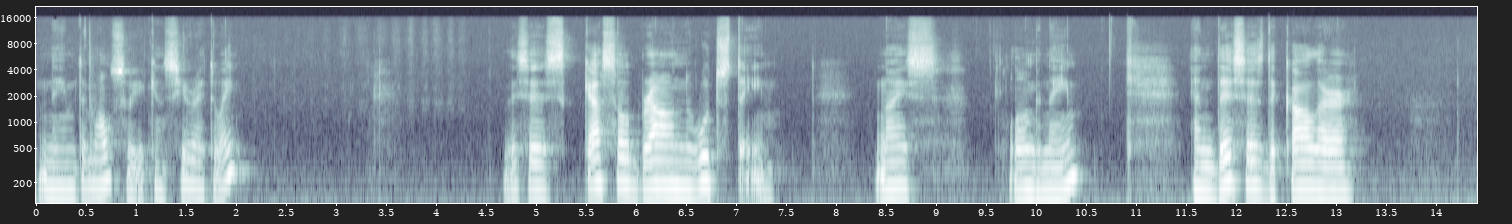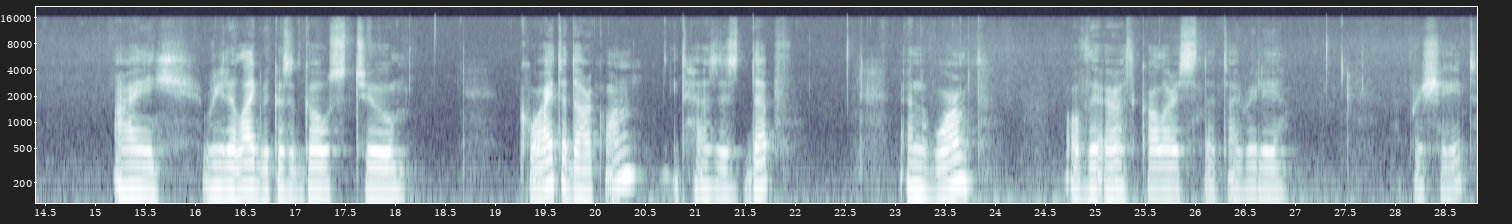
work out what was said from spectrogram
named them all so you can see right away. This is Cassel Brown Wood Stain. Nice long name. And this is the color I really like because it goes to quite a dark one. It has this depth and warmth of the earth colors that I really appreciate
